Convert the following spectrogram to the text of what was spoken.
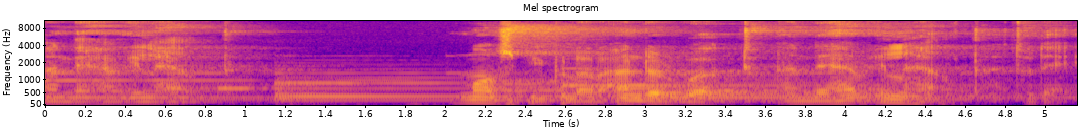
and they have ill health. Most people are underworked and they have ill health today.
